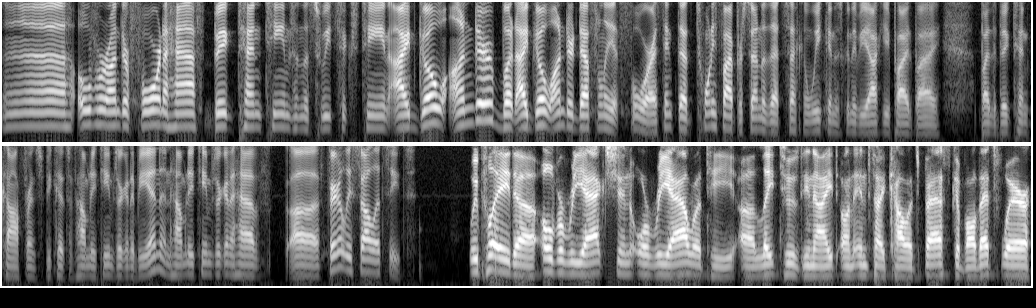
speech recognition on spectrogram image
uh, over under four and a half Big Ten teams in the Sweet 16. I'd go under, but I'd go under definitely at four. I think that 25% of that second weekend is going to be occupied by by the Big Ten conference because of how many teams are going to be in and how many teams are going to have uh, fairly solid seats. We played uh, overreaction or reality uh, late Tuesday night on Inside College Basketball. That's where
